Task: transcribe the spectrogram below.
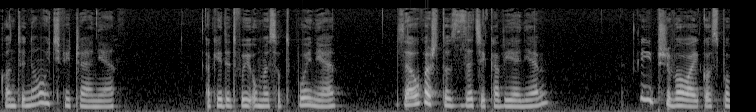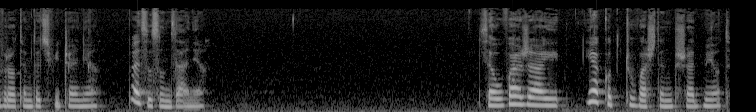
Kontynuuj ćwiczenie, a kiedy Twój umysł odpłynie, zauważ to z zaciekawieniem i przywołaj go z powrotem do ćwiczenia, bez osądzania. Zauważaj, jak odczuwasz ten przedmiot,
